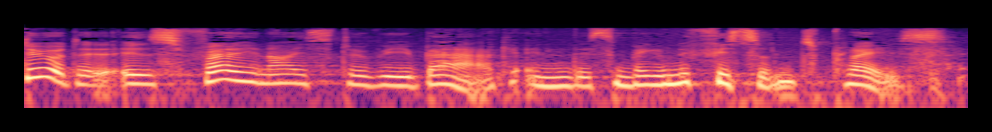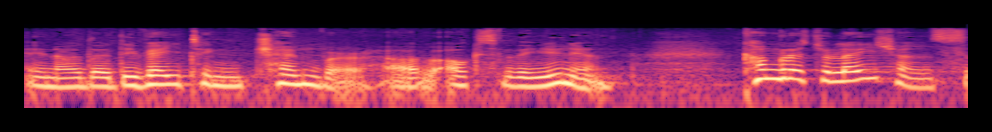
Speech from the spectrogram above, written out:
Stuart, it's very nice to be back in this magnificent place, you know, the debating chamber of Oxford Union. Congratulations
